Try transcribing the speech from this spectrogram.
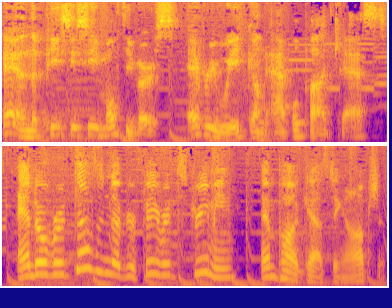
And the PCC Multiverse every week on Apple Podcasts. And over a dozen of your favorite streaming and podcasting options.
